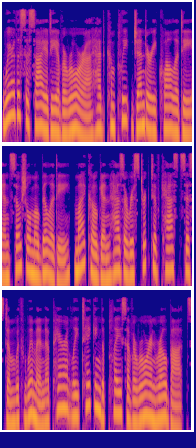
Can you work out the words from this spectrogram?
Where the Society of Aurora had complete gender equality and social mobility, Mycogen has a restrictive caste system with women apparently taking the place of Auroran robots,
